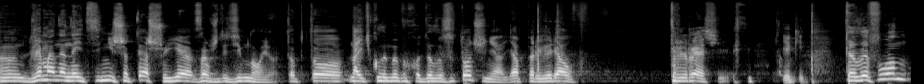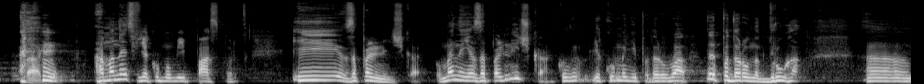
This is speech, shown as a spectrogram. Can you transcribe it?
е, для мене найцінніше те, що є завжди зі мною. Тобто, навіть коли ми виходили з оточення, я перевіряв три речі: Які? телефон, Так. гаманець, в якому мій паспорт, і запальничка. У мене є запальничка, коли, яку мені подарував ну, подарунок друга. Е,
